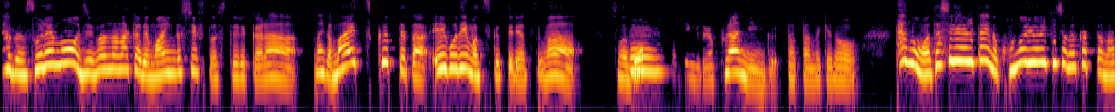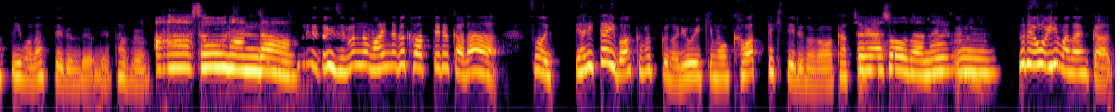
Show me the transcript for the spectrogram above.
多分それも自分の中でマインドシフトしてるから、なんか前作ってた、英語で今作ってるやつは、そのゴールティングとかプランニングだったんだけど、多分私がやりたいのこの領域じゃなかったなって今なってるんだよね、多分。ああ、そうなんだ。自分のマインドが変わってるから、そのやりたいワークブックの領域も変わってきてるのが分かっててそりゃそうだね。うん。それを今なんか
